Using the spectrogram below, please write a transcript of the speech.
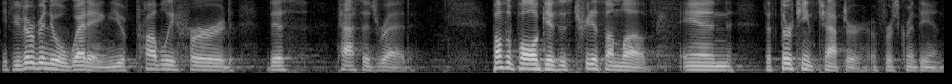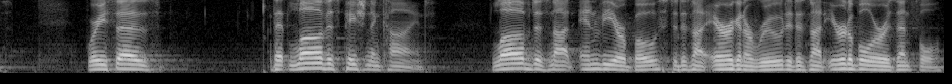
If you've ever been to a wedding, you've probably heard this passage read. Apostle Paul gives his treatise on love in the 13th chapter of 1 Corinthians, where he says that love is patient and kind. Love does not envy or boast. It is not arrogant or rude. It is not irritable or resentful.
